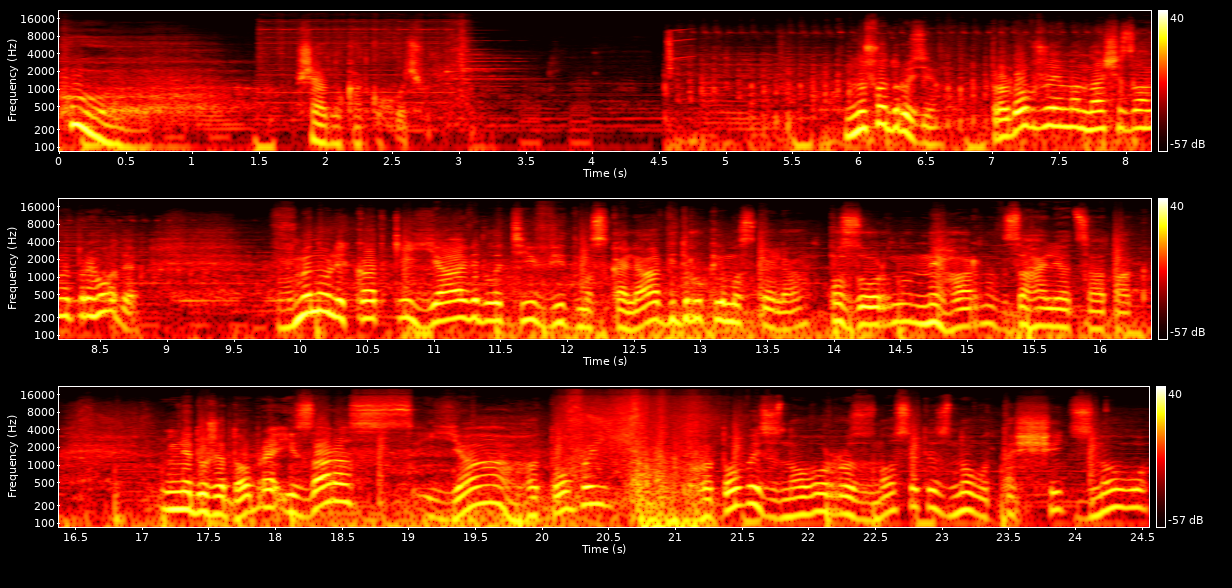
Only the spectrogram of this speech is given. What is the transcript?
Фу. Ще одну катку хочу. Ну що, друзі, продовжуємо наші з вами пригоди. В минулій катці я відлетів від москаля, від руки москаля. Позорно, негарно, взагалі оце отак. Не дуже добре. І зараз я готовий, готовий знову розносити, знову тащить, знову.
